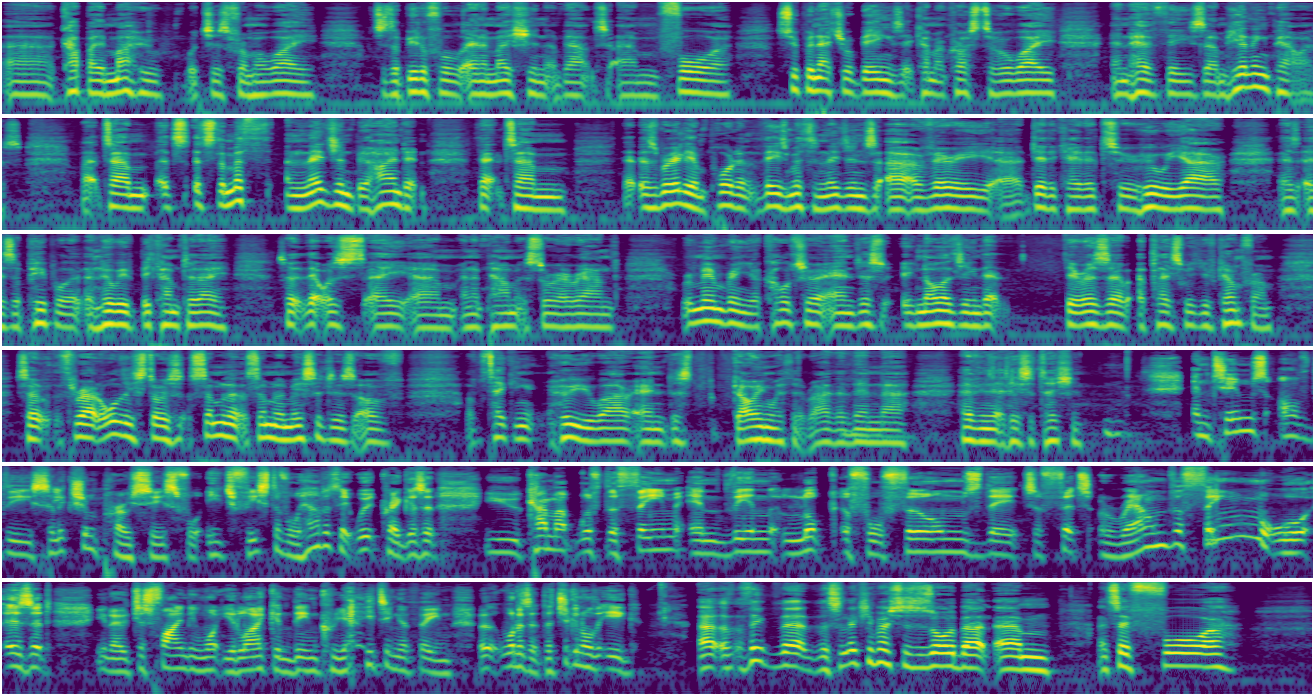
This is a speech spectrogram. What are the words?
uh, Kapaemahu, which is from Hawaii, which is a beautiful animation about um, four supernatural beings that come across to Hawaii and have these um, healing powers. But um, it's it's the myth and legend behind it that um, that is really important. These myths and legends are very uh, dedicated to who we are as, as a people and who we've become today. So that was a um, an empowerment story around remembering your culture and just acknowledging that there is a, a, place where you've come from. So throughout all these stories, similar similar messages of of taking who you are and just going with it rather than uh, having that hesitation. In terms of the selection process for each festival, how does that work, Craig? Is it you come up with the theme and then look for films that fits around the theme, or is it you know just finding what you like and then creating a theme? Uh, what is it, the chicken or the egg? Uh, I think the the selection process is all about um, I'd say four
